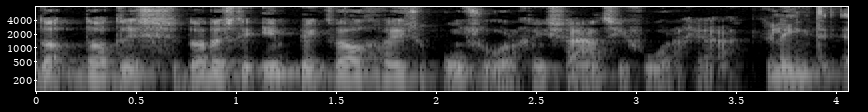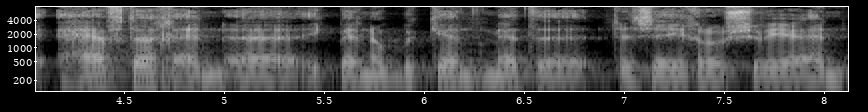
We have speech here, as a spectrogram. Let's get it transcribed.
dat, dat, is, dat is de impact wel geweest op onze organisatie vorig jaar. Klinkt heftig en ik ben ook bekend met de Zegro-sfeer. En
